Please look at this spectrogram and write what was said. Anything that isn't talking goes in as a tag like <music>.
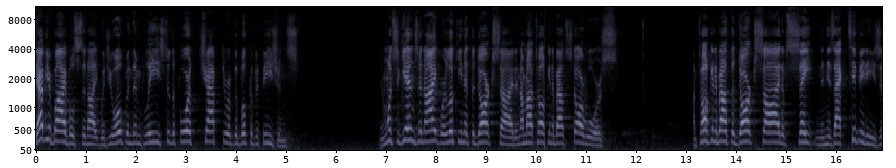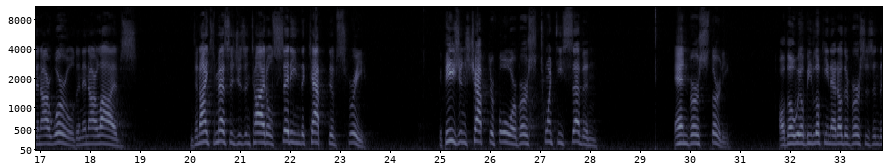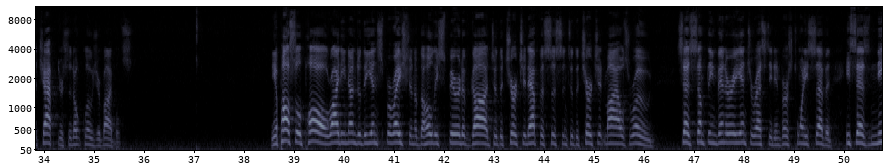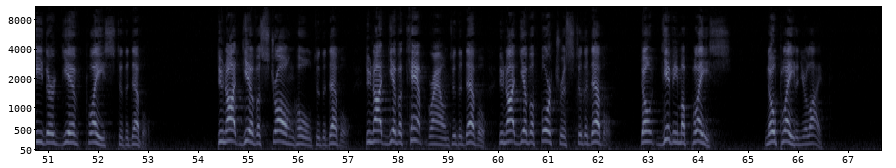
you have your Bibles tonight, would you open them, please, to the fourth chapter of the book of Ephesians? And once again, tonight, we're looking at the dark side, and I'm not talking about Star Wars. I'm talking about the dark side of Satan and his activities in our world and in our lives. And tonight's message is entitled Setting the Captives Free. Ephesians chapter 4, verse 27 and verse 30. Although we'll be looking at other verses in the chapter, so don't close your Bibles. The Apostle Paul, writing under the inspiration of the Holy Spirit of God to the church at Ephesus and to the church at Miles Road, says something very interesting in verse 27. He says, Neither give place to the devil. Do not give a stronghold to the devil. Do not give a campground to the devil. Do not give a fortress to the devil. Don't give him a place. No place in your life.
